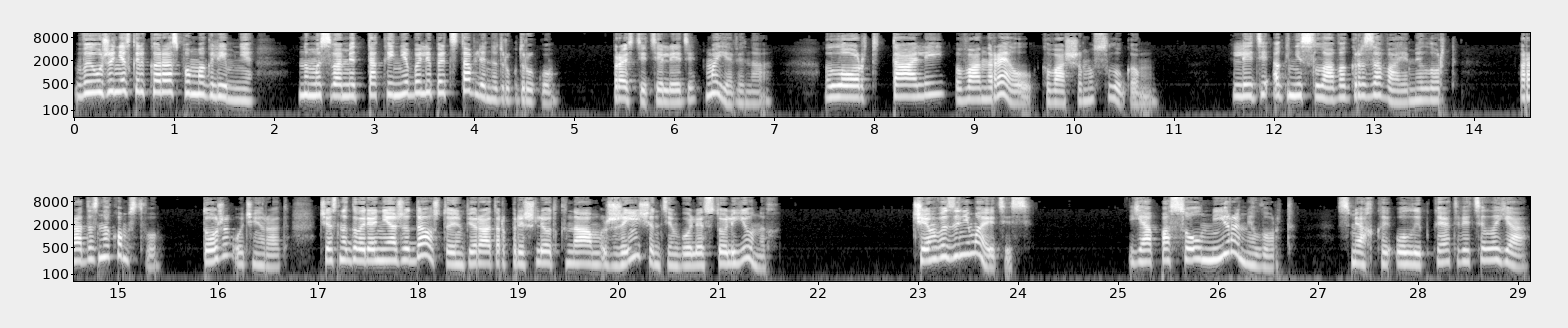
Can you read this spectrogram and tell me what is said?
вы уже несколько раз помогли мне, но мы с вами так и не были представлены друг другу». «Простите, леди, моя вина. Лорд Талий Ван Релл к вашим услугам». «Леди Огнеслава Грозовая, милорд. Рада знакомству» тоже очень рад. Честно говоря, не ожидал, что император пришлет к нам женщин, тем более столь юных. Чем вы занимаетесь? Я посол мира, милорд, с мягкой улыбкой ответила я.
